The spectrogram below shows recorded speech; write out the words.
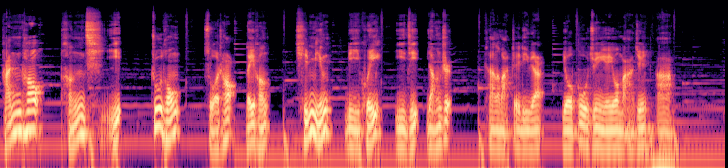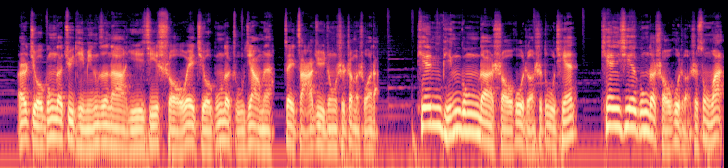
韩涛、彭启、朱仝、索超、雷横、秦明、李逵以及杨志。看了吧，这里边。有步军也有马军啊，而九宫的具体名字呢，以及守卫九宫的主将们，在杂剧中是这么说的：天平宫的守护者是杜迁，天蝎宫的守护者是宋万，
